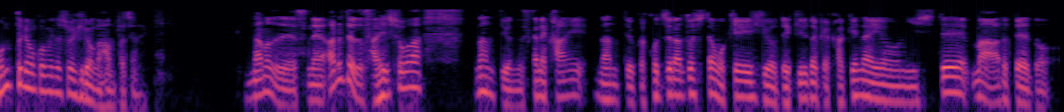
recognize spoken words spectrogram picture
本当にお米の消費量が半端じゃない。なのでですね、ある程度最初は、なんて言うんですかね、簡易、なんていうか、こちらとしても経費をできるだけかけないようにして、まあ、ある程度、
